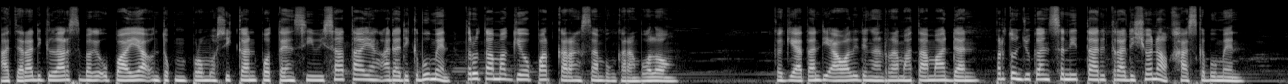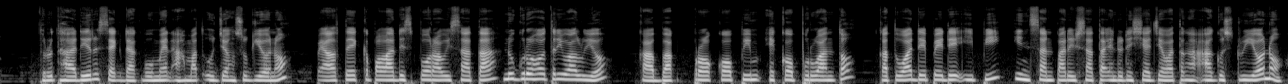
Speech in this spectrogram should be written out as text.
Acara digelar sebagai upaya untuk mempromosikan potensi wisata yang ada di Kebumen, terutama Geopark Karangsambung Karangbolong. Kegiatan diawali dengan ramah tamah dan pertunjukan seni tari tradisional khas Kebumen. Turut hadir Sekda Kebumen Ahmad Ujang Sugiono, PLT Kepala Dispora Wisata Nugroho Triwaluyo, Kabak Prokopim Eko Purwanto, Ketua DPD IP Insan Pariwisata Indonesia Jawa Tengah Agus Dwiono,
